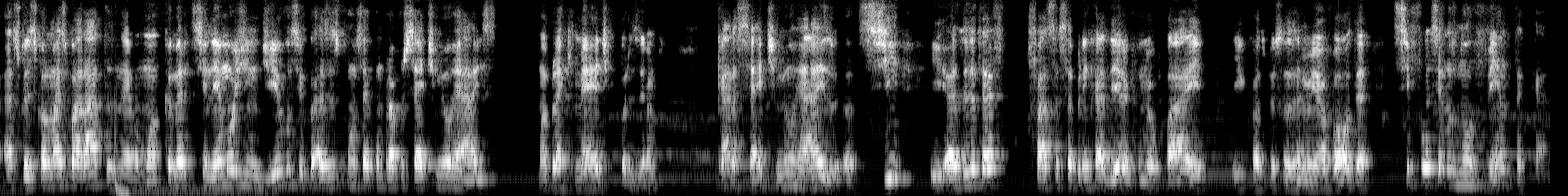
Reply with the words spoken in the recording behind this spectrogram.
as coisas ficam mais baratas, né? Uma câmera de cinema hoje em dia você às vezes consegue comprar por 7 mil reais. Uma Black Magic, por exemplo. Cara, 7 mil reais. Se, e às vezes eu até faço essa brincadeira com meu pai e com as pessoas à minha volta. Se fosse anos 90, cara,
